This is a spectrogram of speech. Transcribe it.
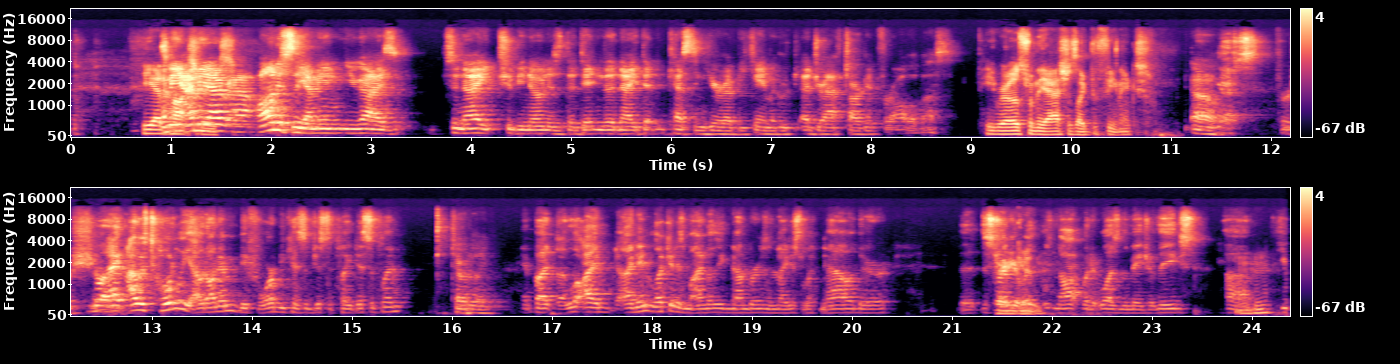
he has. I mean, hot I mean, I. I, honestly, I mean, you guys tonight should be known as the day, the night that Keston Hiura became a, a draft target for all of us. he rose from the ashes like the phoenix. Oh, Yes. for sure. No, sure, I, I was totally out on him before because of just the play discipline. totally. But I, I didn't look at his minor league numbers, and I just look now. They're the, the striker Very was not what it was in the major leagues. Um, Mhm. he,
